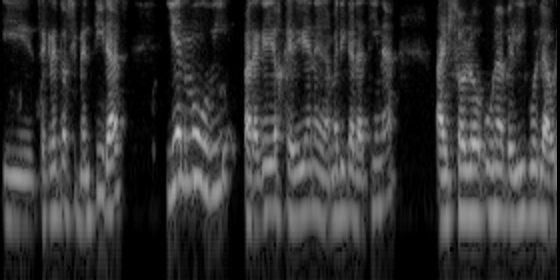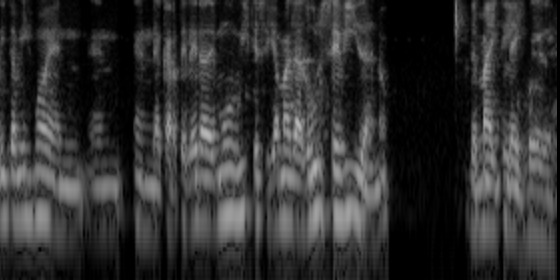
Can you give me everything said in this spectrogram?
y Secretos y Mentiras. Y en Movie, para aquellos que viven en América Latina, hay solo una película ahorita mismo en, en- en la cartelera de Movie que se llama La Dulce Vida, ¿no? De Mike Lake. Bueno,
